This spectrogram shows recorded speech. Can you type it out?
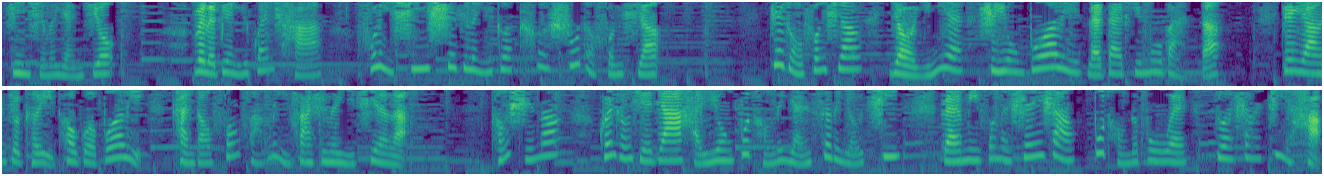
进行了研究。为了便于观察，弗里希设计了一个特殊的蜂箱。这种蜂箱有一面是用玻璃来代替木板的，这样就可以透过玻璃看到蜂房里发生的一切了。同时呢，昆虫学家还用不同的颜色的油漆在蜜蜂的身上不同的部位做上了记号，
